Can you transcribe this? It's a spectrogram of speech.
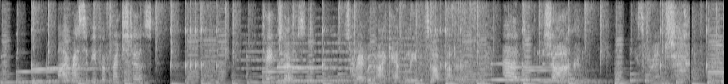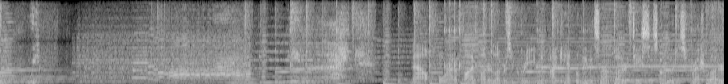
My recipe for French toast? Take toast. Spread with I can't believe it's not butter. Add Jacques. He's French. Oui. We like. Now, 4 out of 5 butter lovers agree that I Can't Believe It's Not Butter tastes as good as fresh butter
